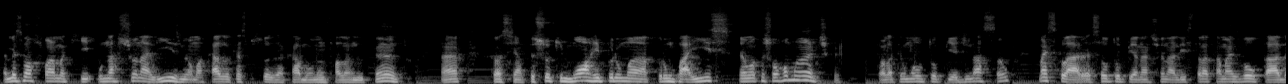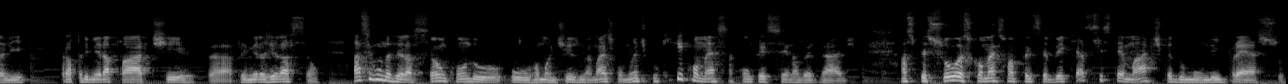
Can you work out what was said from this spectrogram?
Da mesma forma que o nacionalismo é uma causa que as pessoas acabam não falando tanto, né? Então, assim, a pessoa que morre por, uma, por um país é uma pessoa romântica. Então, ela tem uma utopia de nação, mas, claro, essa utopia nacionalista ela está mais voltada ali para a primeira parte, para a primeira geração. A segunda geração, quando o romantismo é mais romântico, o que, que começa a acontecer, na verdade? As pessoas começam a perceber que a sistemática do mundo impresso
